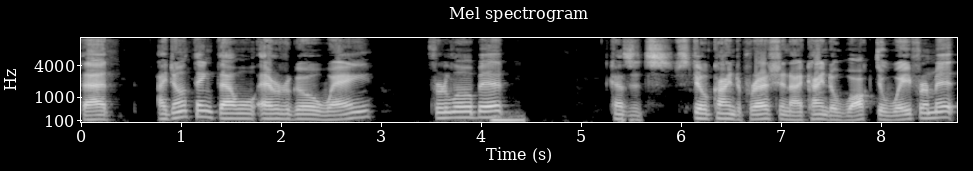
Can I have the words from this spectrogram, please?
that i don't think that will ever go away for a little bit because mm-hmm. it's still kind of fresh and i kind of walked away from it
